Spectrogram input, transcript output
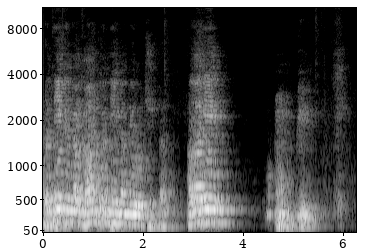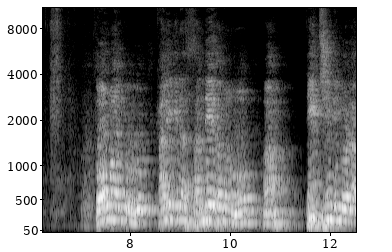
ప్రత్యేకంగా కానుకను తీయమని దేవుడు చెప్తారు. అలాగే తోమాకు కలిగిన సందేహమును ఆ, తీర్చింది కూడా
